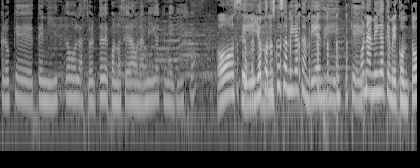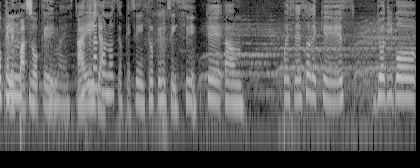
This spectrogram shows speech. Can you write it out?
creo que he tenido la suerte de conocer a una amiga que me dijo. Oh, sí. Yo conozco a esa amiga también. Sí, que Una amiga que me contó que le pasó que Sí, maestra. a Ah, sí ella. la conoce, ok. Sí, creo que sí. Sí, que am, pues eso de que es, yo digo,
